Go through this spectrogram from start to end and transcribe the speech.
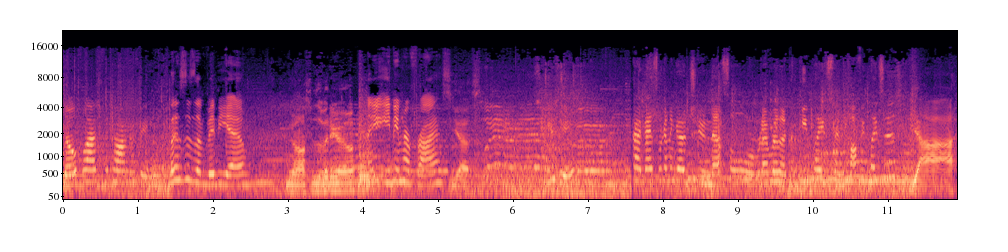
No flash photography. This is a video. You know, this is a video. Are you eating her fries? Yes. Excuse you. Alright guys, we're gonna go to Nestle or whatever the cookie place and coffee place is. Yeah.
